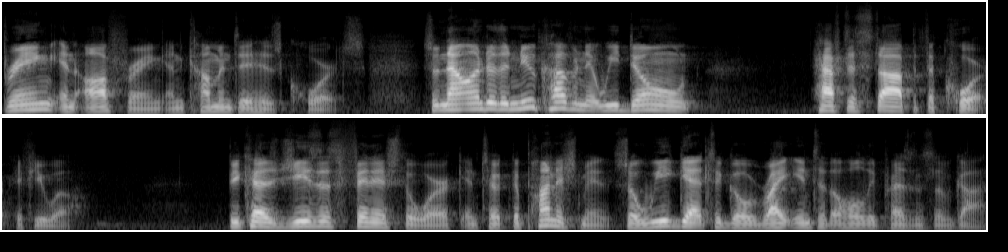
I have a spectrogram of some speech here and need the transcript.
Bring an offering and come into his courts." So now under the new covenant, we don't have to stop at the court, if you will. Because Jesus finished the work and took the punishment, so we get to go right into the holy presence of God.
